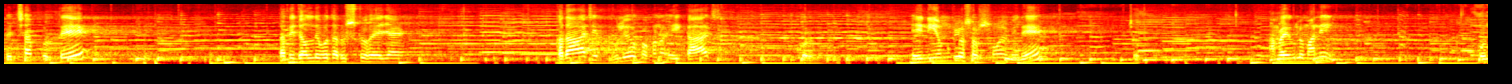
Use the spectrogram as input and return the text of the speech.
পেচ্ছাপ করতে তাতে জল দেবতা রুষ্ট হয়ে যায়। কদাচিৎ ভুলেও কখনো এই কাজ করবে। এই নিয়মগুলো সবসময় মেনে আমরা এগুলো মানি? কোন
